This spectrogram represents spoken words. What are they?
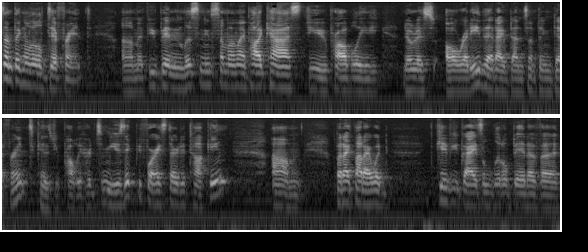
something a little different. Um, if you've been listening to some of my podcasts, you probably noticed already that I've done something different because you probably heard some music before I started talking. Um, but I thought I would give you guys a little bit of a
